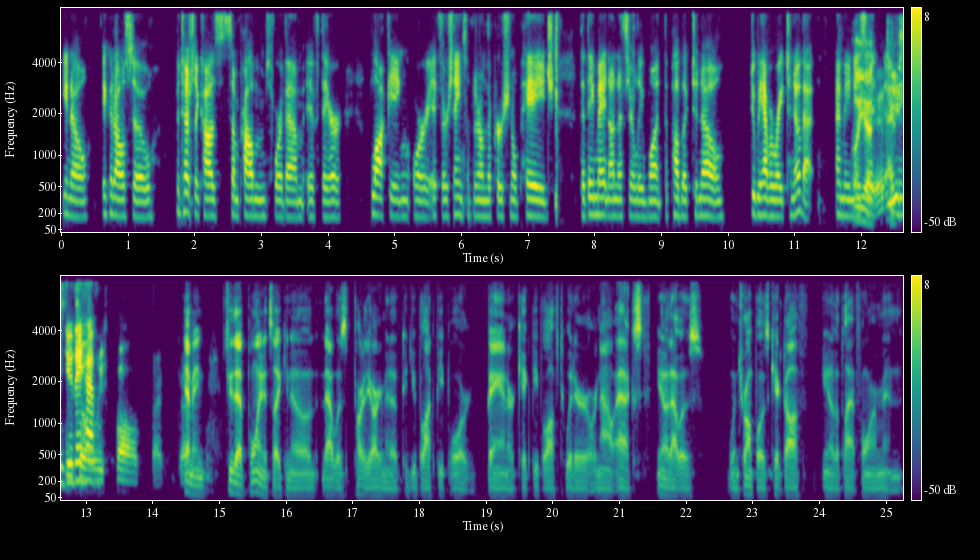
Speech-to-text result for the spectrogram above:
you know, it could also potentially cause some problems for them if they're blocking or if they're saying something on their personal page that they might not necessarily want the public to know. Do we have a right to know that? I mean, Oh, is yeah. it? I mean, do they until have? we fall sorry, Yeah, I mean, to that point, it's like, you know, that was part of the argument of could you block people or ban or kick people off Twitter or now X? You know, that was when Trump was kicked off, you know, the platform and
